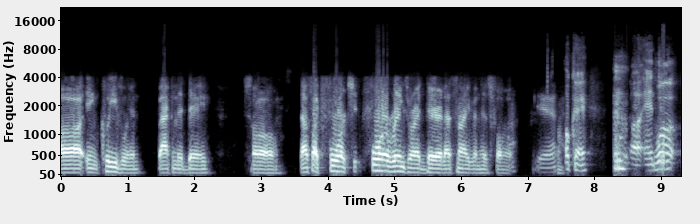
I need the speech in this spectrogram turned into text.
uh, in Cleveland back in the day. So that's like four four rings right there. That's not even his fault. Yeah. Okay. Uh, and Well,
